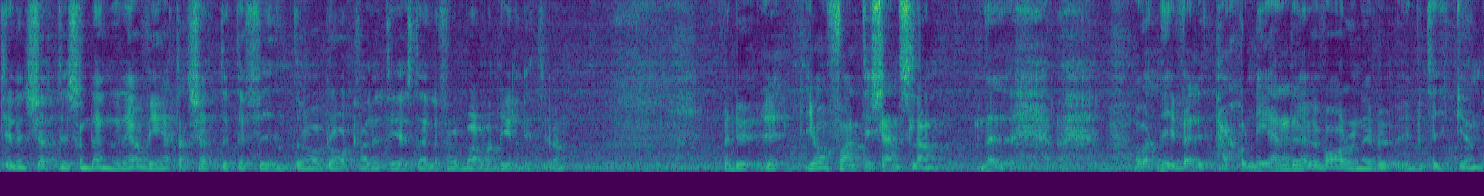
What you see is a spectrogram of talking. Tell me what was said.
till en köttdisk som denna där jag vet att köttet är fint och har bra kvalitet istället för att bara vara billigt. Ja. Men du, jag får alltid känslan när, eh, av att ni är väldigt passionerade över varorna i butiken.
